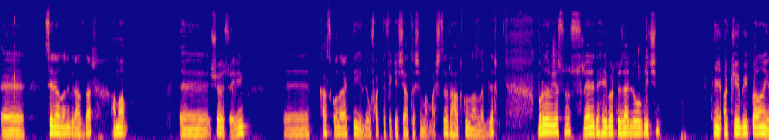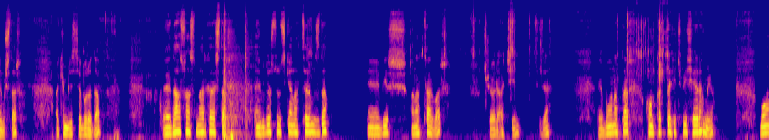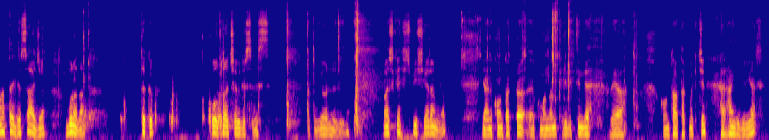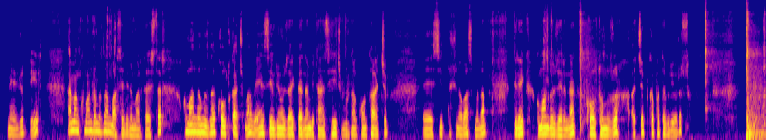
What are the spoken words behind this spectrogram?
E, seri alanı biraz dar ama e, şöyle söyleyeyim. E, kask olarak değil de ufak tefek eşya taşıma amaçlı rahat kullanılabilir. Burada biliyorsunuz RL'de Haybird özelliği olduğu için e, aküye büyük bir alan ayırmışlar. Akümüz ise burada. E, daha sonrasında arkadaşlar e, biliyorsunuz ki anahtarımızda e, bir anahtar var. Şöyle açayım size. E, bu anahtar kontakta hiçbir işe yaramıyor. Bu anahtar ile sadece buradan takıp koltuğu açabilirsiniz. Bakın gördüğünüz gibi. Başka hiçbir işe yaramıyor. Yani kontakta kumandanın pili bittiğinde veya kontağı takmak için herhangi bir yer mevcut değil. Hemen kumandamızdan bahsedelim arkadaşlar. Kumandamızda koltuk açma ve en sevdiğim özelliklerden bir tanesi hiç buradan kontağı açıp e, sit tuşuna basmadan direkt kumanda üzerinden koltuğumuzu açıp kapatabiliyoruz.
